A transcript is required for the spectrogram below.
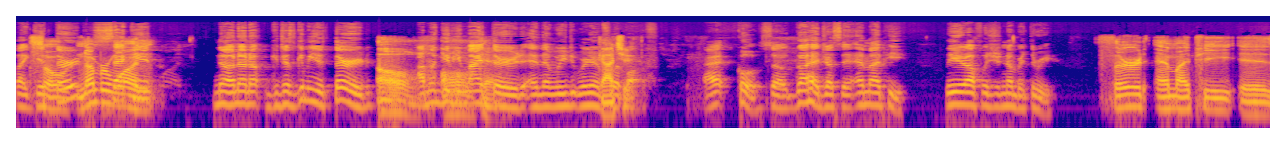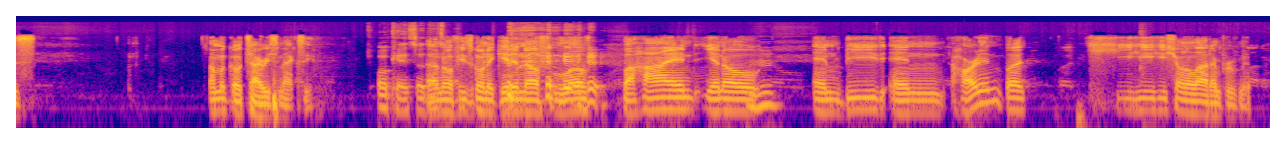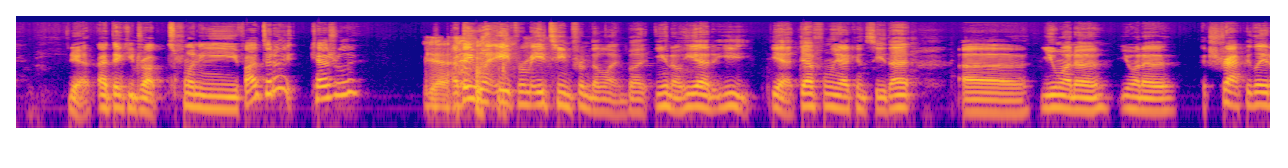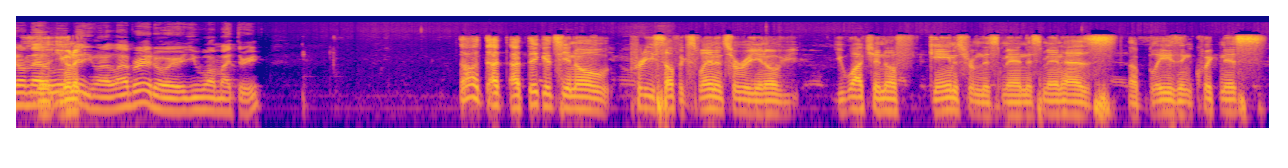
Like your So, third, number second, one- No, no, no. Just give me your third. Oh, I'm gonna give you oh, my okay. third, and then we we're gonna Got flip you. off. All right, cool. So go ahead, Justin. MIP. Lead it off with your number three. Third MIP is I'm gonna go Tyrese Maxey. Okay, so I don't know if he's going to get enough love behind, you know, Mhm. Embiid and Harden, but he, he he's shown a lot of improvement. Yeah, I think he dropped 25 tonight, casually. Yeah, I think he went eight from 18 from the line, but you know, he had he yeah, definitely I can see that. Uh you wanna you wanna extrapolate on that Yeah, a you little gonna- bit? You wanna elaborate or you want my three? no, I, I think it's you know pretty self-explanatory. You know, you, you watch enough games from this man. This man has a blazing quickness,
